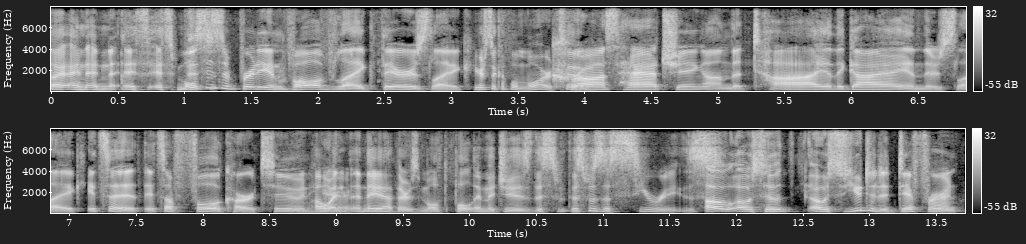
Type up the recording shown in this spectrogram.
And and it's it's multi- This is a pretty involved. Like there's like here's a couple more cross hatching on the tie of the guy, and there's like it's a it's a full cartoon. Oh, and, and yeah, there's multiple images. This this was a series. oh oh so oh so you did a different.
